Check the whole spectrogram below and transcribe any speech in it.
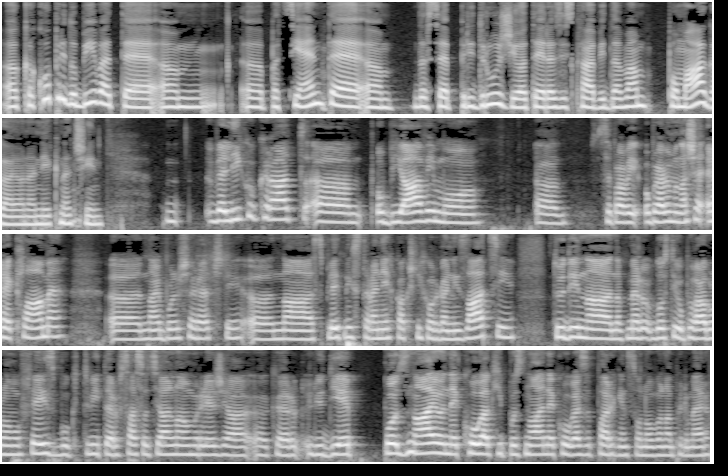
Uh, kako pridobivate um, uh, pacijente, um, da se pridružijo tej raziskavi, da vam pomagajo na nek način? Veliko krat uh, objavimo, uh, se pravi, objavimo naše reklame uh, najboljše reči, uh, na spletnih straneh kakšnih organizacij, tudi na, naprimer, dosti uporabljamo Facebook, Twitter, vsa socialna omrežja, uh, ker ljudje poznajo nekoga, ki pozna nekoga za Parkinsonovo, naprimer,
